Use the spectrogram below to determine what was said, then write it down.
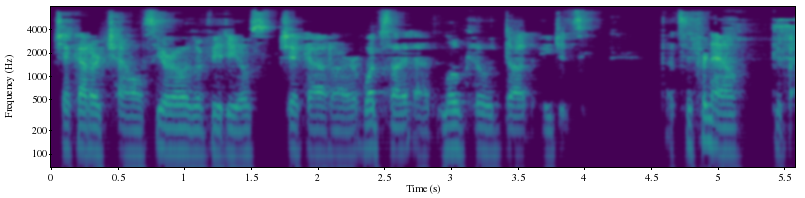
check out our channel, see our other videos, check out our website at lowcode.agency. That's it for now. Goodbye.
